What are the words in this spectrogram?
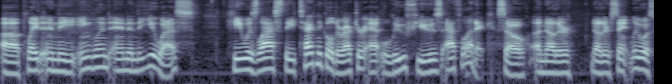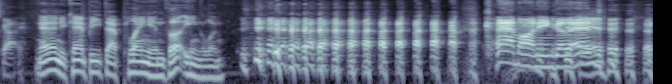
uh, played in the England and in the U.S. He was last the technical director at Lou Fusz Athletic, so another another St. Louis guy. And you can't beat that playing in the England. Come on, England.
